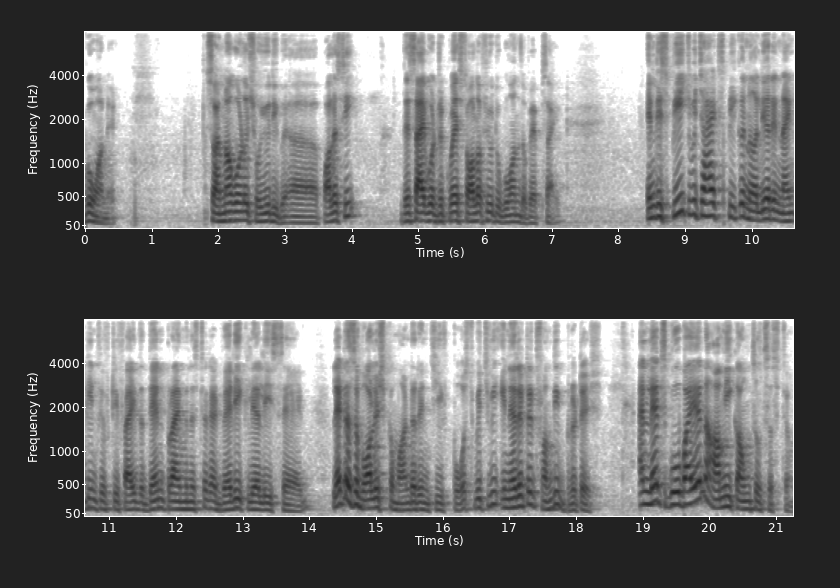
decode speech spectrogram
go on it. So I'm now going to show you the uh, policy. This I would request all of you to go on the website. In the speech which I had spoken earlier in 1955, the then Prime Minister had very clearly said, let us abolish Commander-in-Chief post which we inherited from the British and let's go by an army council system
